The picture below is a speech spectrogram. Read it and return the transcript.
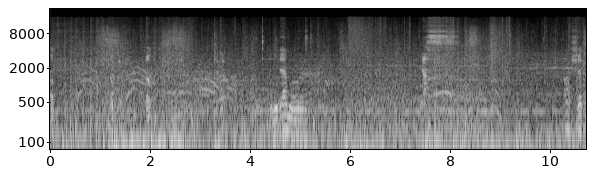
Oh, oh. Oh. I need ammo. Yes! Oh, shut up.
